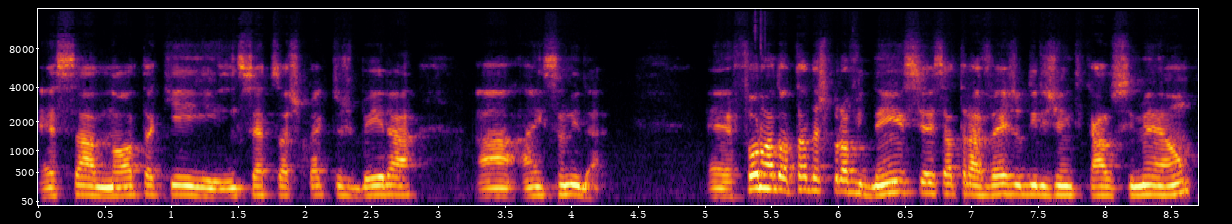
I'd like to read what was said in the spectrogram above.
essa nota que, em certos aspectos, beira a, a insanidade. É, foram adotadas providências através do dirigente Carlos Simeão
